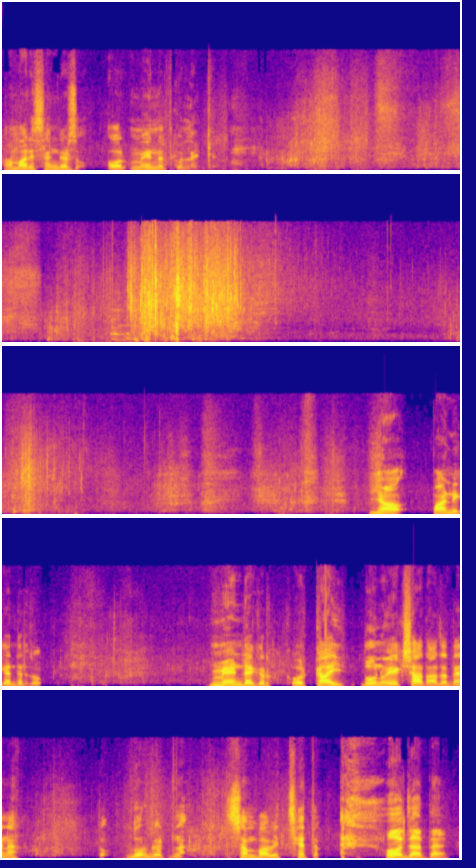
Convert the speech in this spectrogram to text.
हमारे संघर्ष और मेहनत को लेकर यहाँ पानी के अंदर तो मेंढक और, और काई दोनों एक साथ आ जाते हैं ना तो दुर्घटना संभावित क्षेत्र हो जाता है।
